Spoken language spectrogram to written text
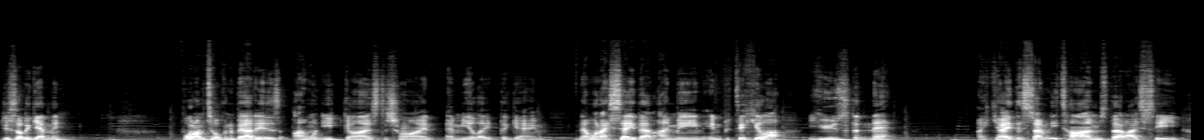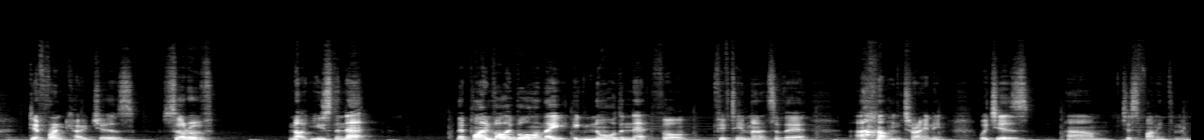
you sort of get me? What I'm talking about is I want you guys to try and emulate the game. Now, when I say that, I mean in particular, use the net. Okay, there's so many times that I see different coaches sort of not use the net. They're playing volleyball and they ignore the net for 15 minutes of their um, training, which is um, just funny to me.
